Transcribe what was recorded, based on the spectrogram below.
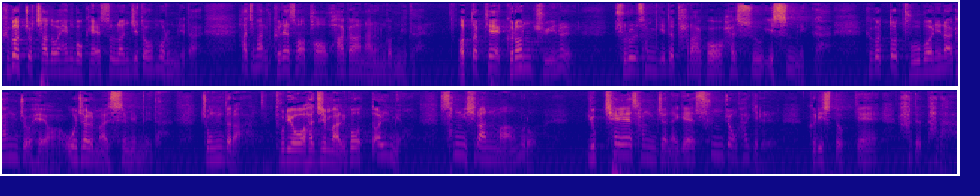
그것조차도 행복했을런지도 모릅니다. 하지만 그래서 더 화가 나는 겁니다. 어떻게 그런 주인을 주를 섬기듯 하라고 할 수 있습니까? 그것도 두 번이나 강조해요. 5절 말씀입니다. 종들아, 두려워하지 말고 떨며 성실한 마음으로 육체의 상전에게 순종하기를 그리스도께 하듯 하라.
